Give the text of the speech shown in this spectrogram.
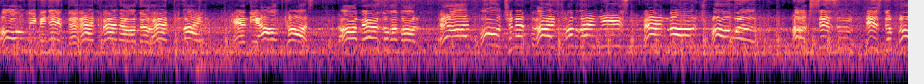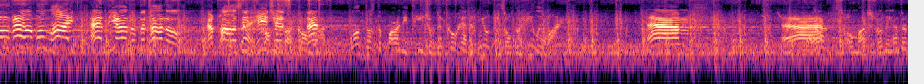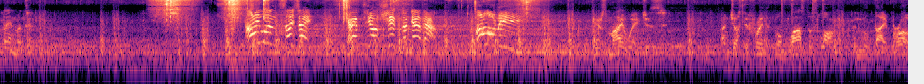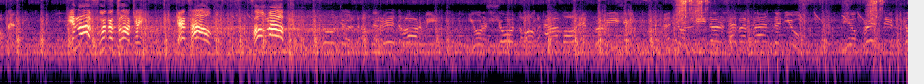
Only beneath the red banner of the red line can the outcast, the miserable, the unfortunate rise from their knees and march forward. Marxism is the proverbial light at the end of the tunnel. The party Say, teaches Commissar that... Comrade, what does the party teach of the two-headed mutants of the feeling line? Um... Uh... Well, so much for the entertainment. Silence, I say! Get your shit together! Follow me! Here's my wages. I'm just afraid it won't last us long, and we'll die broke. Enough with the talking! Get out! Form up! Soldiers of the Red Army, you're short of ammo and provisions, and your leaders have abandoned you. The oppressive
